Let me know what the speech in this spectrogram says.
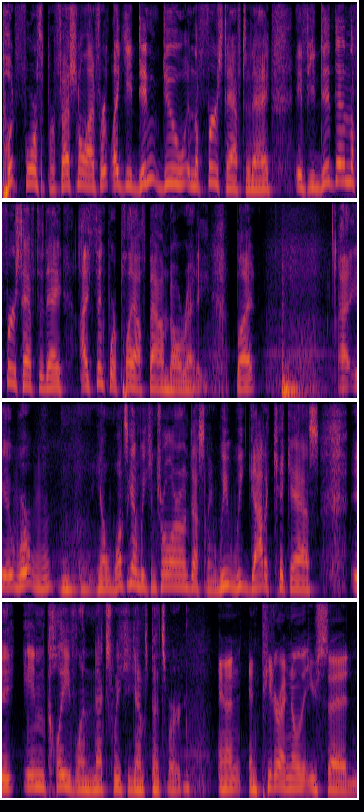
put forth a professional effort like you didn't do in the first half today. If you did that in the first half today, I think we're playoff bound already. But uh, we're, you know, once again, we control our own destiny. We we got to kick ass in Cleveland next week against Pittsburgh. And and Peter, I know that you said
